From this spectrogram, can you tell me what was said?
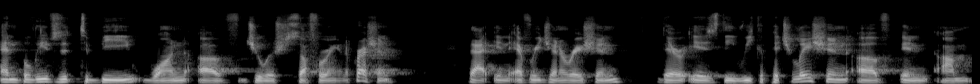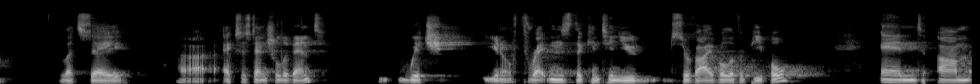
and believes it to be one of Jewish suffering and oppression. That in every generation there is the recapitulation of, in um, let's say, uh, existential event, which you know threatens the continued survival of a people, and um,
